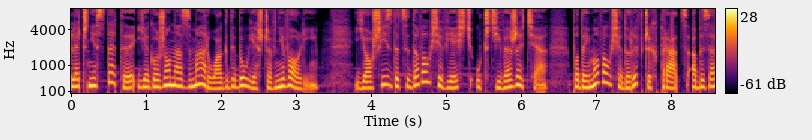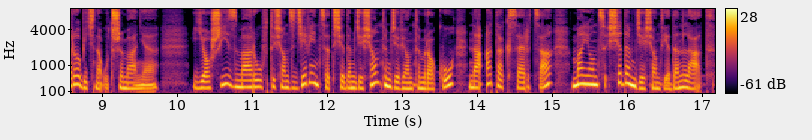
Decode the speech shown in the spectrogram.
lecz niestety jego żona zmarła, gdy był jeszcze w niewoli. Yoshi zdecydował się wieść uczciwe życie. Podejmował się dorywczych prac, aby zarobić na utrzymanie. Yoshi zmarł w 1979 roku na atak serca, mając 71 lat.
